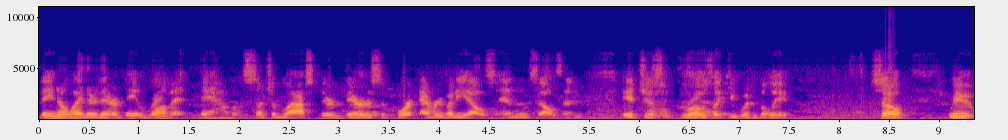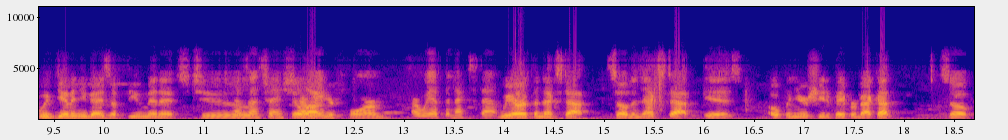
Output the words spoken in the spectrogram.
They know why they're there. They love it. They have such a blast. They're there to support everybody else and themselves, and it just grows like you wouldn't believe. So. We, we've given you guys a few minutes to, gonna say, fill out we- your form. Are we at the next step? We are at the next step. So the next step is open your sheet of paper back up. So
